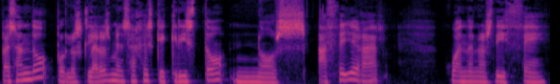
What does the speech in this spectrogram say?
pasando por los claros mensajes que Cristo nos hace llegar cuando nos dice,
